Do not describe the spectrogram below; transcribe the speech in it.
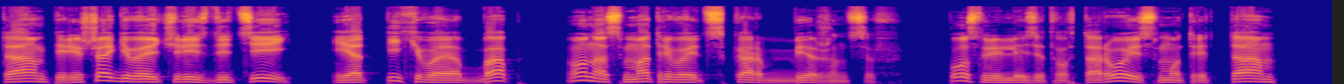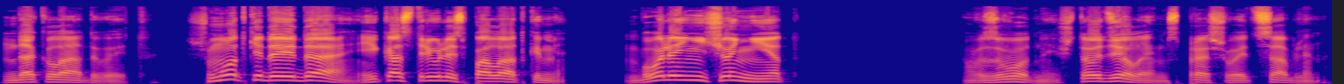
Там, перешагивая через детей и отпихивая баб, он осматривает скарб беженцев. После лезет во второй и смотрит там, докладывает. «Шмотки да еда и кастрюли с палатками. Более ничего нет». «Взводный, что делаем?» — спрашивает Саблин.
